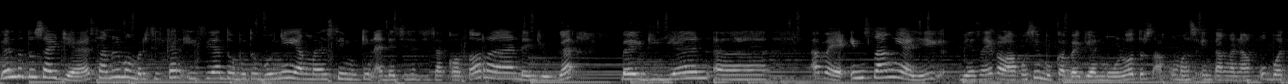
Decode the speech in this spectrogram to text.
Dan tentu saja sambil membersihkan isian tubuh-tubuhnya yang masih mungkin ada sisa-sisa kotoran dan juga bagian uh, apa ya insangnya. Jadi biasanya kalau aku sih buka bagian mulut terus aku masukin tangan aku buat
